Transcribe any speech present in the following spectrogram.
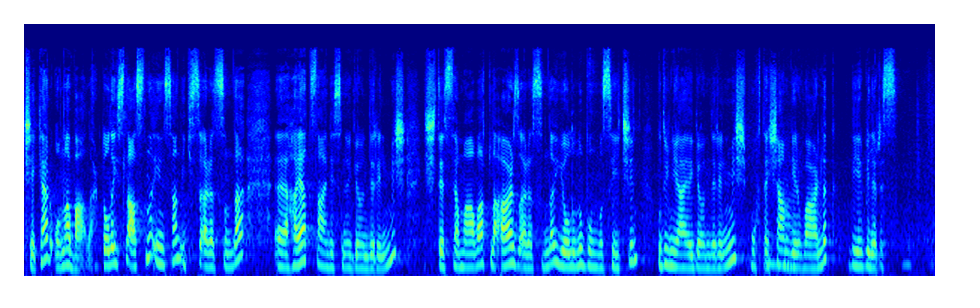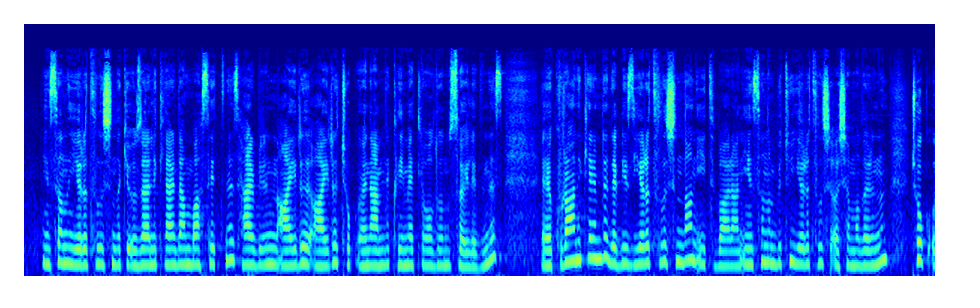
çeker, ona bağlar. Dolayısıyla aslında insan ikisi arasında e, hayat sahnesine gönderilmiş. İşte semavatla arz arasında yolunu bulması için bu dünyaya gönderilmiş muhteşem bir varlık diyebiliriz. İnsanın yaratılışındaki özelliklerden bahsettiniz. Her birinin ayrı ayrı çok önemli, kıymetli olduğunu söylediniz. Ee, Kur'an-ı Kerim'de de biz yaratılışından itibaren insanın bütün yaratılış aşamalarının çok e,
